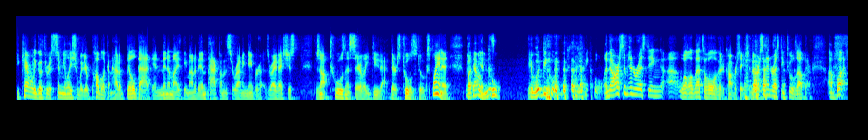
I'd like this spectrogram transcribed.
you can't really go through a simulation with your public on how to build that and minimize the amount of impact on the surrounding neighborhoods right that's just there's not tools necessarily to do that there's tools to explain it but that would cool. it would be cool. it would be cool. And there are some interesting, uh, well, that's a whole other conversation. There are some interesting tools out there. Uh, but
